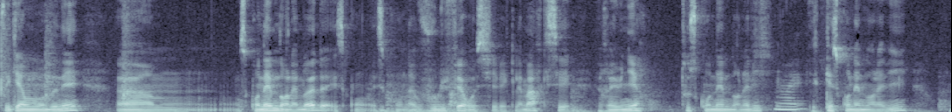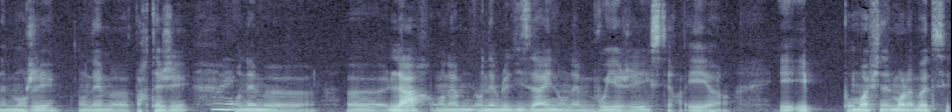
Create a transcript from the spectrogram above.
C'est qu'à un moment donné, ce qu'on aime dans la mode et ce qu'on a voulu faire aussi avec la marque, c'est réunir tout ce qu'on aime dans la vie. Et qu'est-ce qu'on aime dans la vie? On aime manger, on aime partager, on aime euh, l'art, on aime, on aime le design, on aime voyager, etc. Euh, et, et, pour moi, finalement, la mode, c'est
